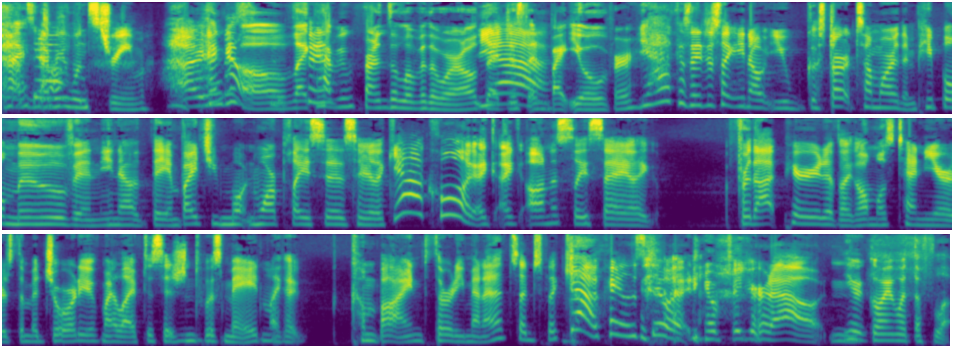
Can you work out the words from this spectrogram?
That's everyone's dream. I, know, like having friends all over the world that just invite you over. Yeah, because they just like, you know, you go start somewhere, then people move and, you know, they invite you more, more places. So you're like, yeah, cool. I, I honestly say, like, for that period of like almost 10 years, the majority of my life decisions was made in like a combined 30 minutes. I'd just be like, yeah, okay, let's do it. You know, figure it out. And You're going with the flow.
